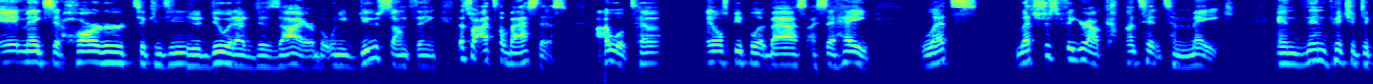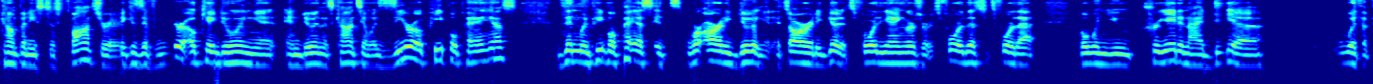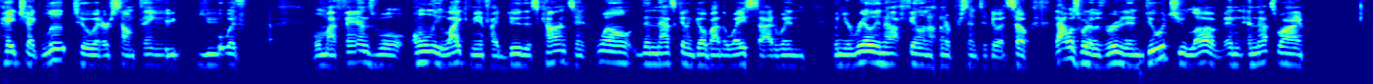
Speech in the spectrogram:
it makes it harder to continue to do it out of desire. But when you do something, that's why I tell Bass this. I will tell salespeople at Bass, I say, hey, let's let's just figure out content to make and then pitch it to companies to sponsor it. Because if we're okay doing it and doing this content with zero people paying us, then when people pay us, it's we're already doing it. It's already good. It's for the anglers or it's for this, it's for that. But when you create an idea with a paycheck loop to it or something, you, you with well, my fans will only like me if I do this content. Well, then that's going to go by the wayside when when you're really not feeling 100% to do it. So that was what it was rooted in. Do what you love, and and that's why,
